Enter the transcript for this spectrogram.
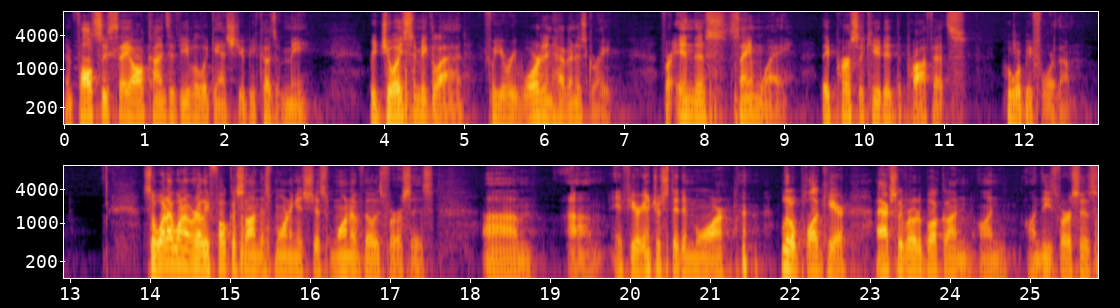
and falsely say all kinds of evil against you because of me. Rejoice and be glad, for your reward in heaven is great. For in this same way they persecuted the prophets who were before them. So, what I want to really focus on this morning is just one of those verses. Um, um, if you're interested in more, little plug here. I actually wrote a book on, on, on these verses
